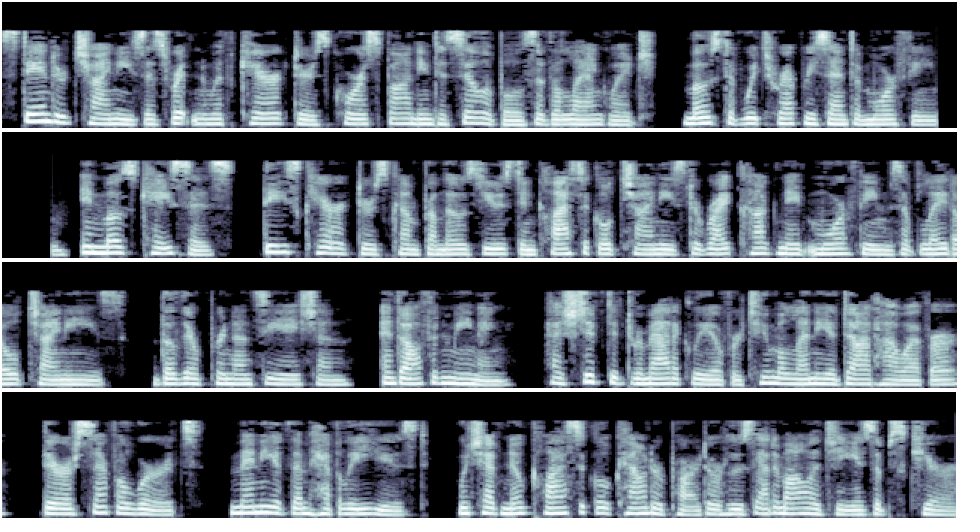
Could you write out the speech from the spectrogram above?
Standard Chinese is written with characters corresponding to syllables of the language, most of which represent a morpheme. In most cases, these characters come from those used in Classical Chinese to write cognate morphemes of Late Old Chinese, though their pronunciation, and often meaning, has shifted dramatically over two millennia. However, there are several words, many of them heavily used, which have no classical counterpart or whose etymology is obscure.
